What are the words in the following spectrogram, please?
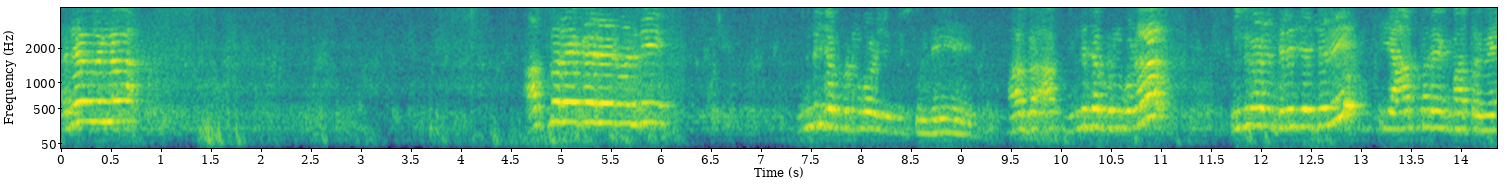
అదేవిధంగా ఆత్మరేఖ అనేటువంటిది గుండె జబ్బును కూడా చూపిస్తుంది. ఆ గ- గుండె జబ్బును కూడా ముందుగానే తెలియజేసేది ఈ ఆత్మరేఖ మాత్రమే.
